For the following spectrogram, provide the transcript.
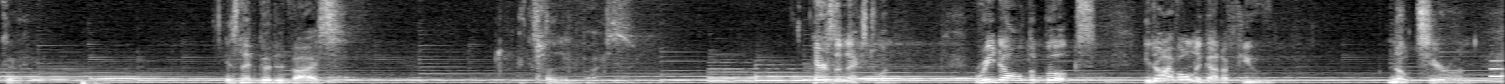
Okay. Isn't that good advice? Excellent advice. Here's the next one. Read all the books. You know, I've only got a few notes here on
